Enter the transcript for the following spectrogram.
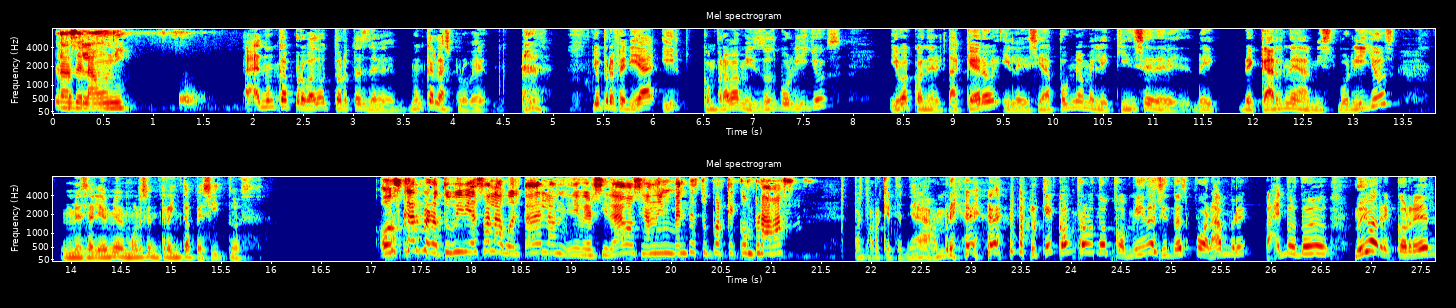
Las de la uni. Ah, nunca he probado tortas de... Nunca las probé. Yo prefería ir, compraba mis dos bolillos iba con el taquero y le decía, póngamele 15 de, de, carne a mis bolillos. me salía mi almuerzo en 30 pesitos. Oscar, pero tú vivías a la vuelta de la universidad, o sea, no inventes tú por qué comprabas. Pues porque tenía hambre. ¿Por qué compra uno comida si no es por hambre? Ay, no, no, no iba a recorrer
